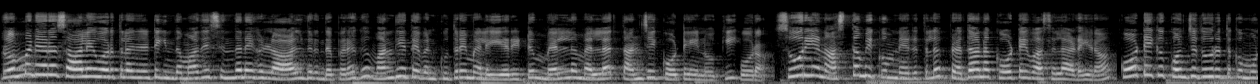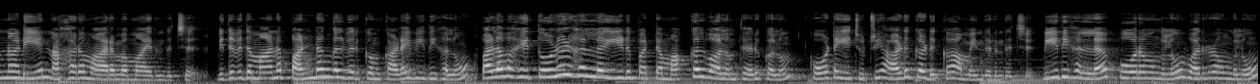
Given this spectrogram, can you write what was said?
ரொம்ப நேரம் சாலை ஓரத்துல நின்றுட்டு இந்த மாதிரி சிந்தனைகள் ஆழ்ந்திருந்த பிறகு வந்தியத்தேவன் குதிரை மேல ஏறிட்டு மெல்ல மெல்ல கப்பல்ல தஞ்சை கோட்டையை நோக்கி போறான். சூரியன் அஸ்தமிக்கும் நேரத்துல பிரதான கோட்டை வாசல அடையிறான். கோட்டைக்கு கொஞ்ச தூரத்துக்கு முன்னாடியே நகரம் ஆரம்பமா இருந்துச்சு விதவிதமான பண்டங்கள் விற்கும் கடை வீதிகளும் பல வகை தொழில்கள்ல ஈடுபட்ட மக்கள் வாழும் தெருக்களும் கோட்டையை சுற்றி அடுக்கடுக்க அமைந்திருந்துச்சு. வீதிகள்ல போறவங்களும் வர்றவங்களும்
